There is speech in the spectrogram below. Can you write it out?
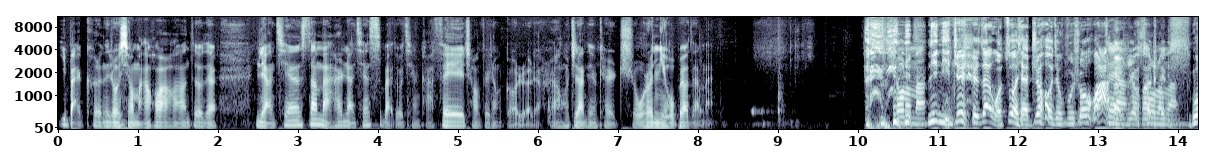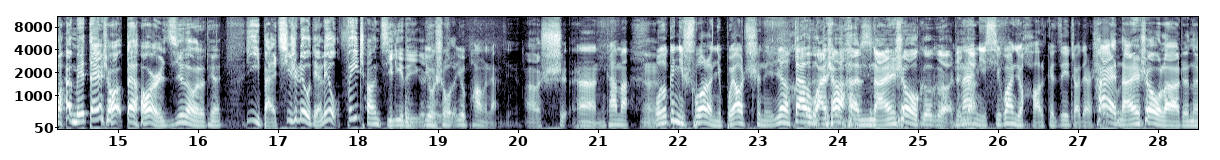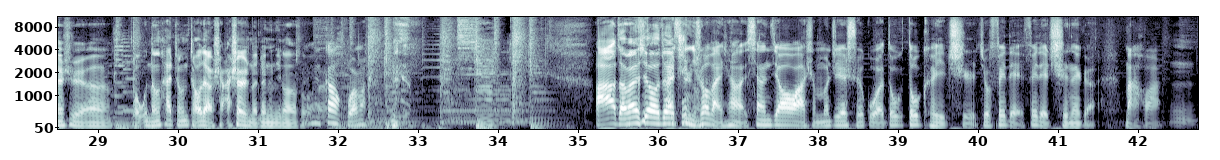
一百克的那种小麻花好像都在两千三百还是两千四百多千卡，非常非常高热量。然后这两天开始吃，我说你以后不要再买，收了吗？你你这是在我坐下之后就不说话了是吗？收了吗？我还没戴上戴好耳机呢，我的天，一百七十六点六，非常吉利的一个又瘦了，又胖了两斤。啊！是，嗯，你看吧，嗯我都跟你说了，你不要吃那任何。但晚上很难受，哥哥，真的那你习惯就好了，给自己找点事儿太难受了，真的是，嗯，我我能还能找点啥事儿呢？真的，你告诉我干活嘛。啊！咱们就在而且你说晚上香蕉啊什么这些水果都都可以吃，就非得非得吃那个麻花。嗯，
